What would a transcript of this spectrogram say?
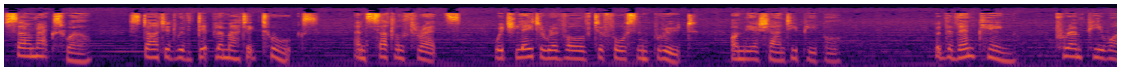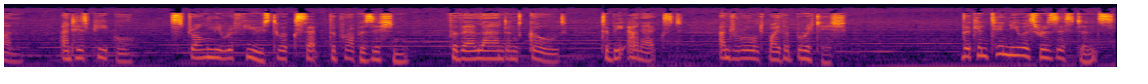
Sir Maxwell started with diplomatic talks and subtle threats, which later evolved to force and brute on the Ashanti people. But the then king, Prempeh I, and his people strongly refused to accept the proposition for their land and gold to be annexed and ruled by the British. The continuous resistance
